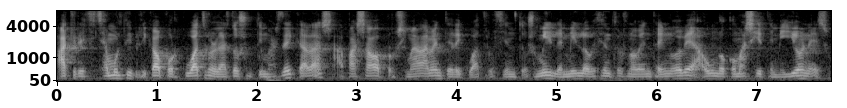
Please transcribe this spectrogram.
ha se ha multiplicado por cuatro en las dos últimas décadas, ha pasado aproximadamente de 400.000 en 1999 a 1,7 millones,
